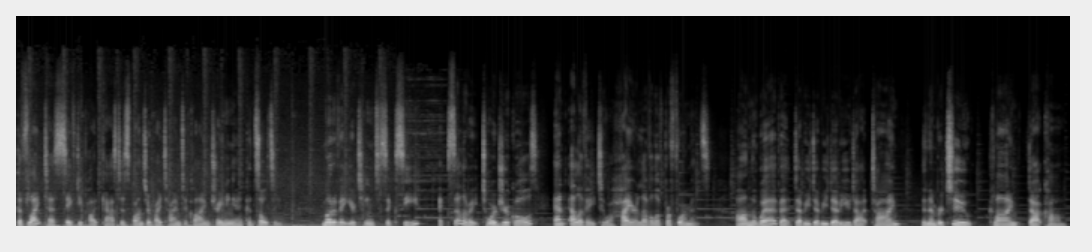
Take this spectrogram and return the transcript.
The Flight Test Safety Podcast is sponsored by Time to Climb Training and Consulting. Motivate your team to succeed, accelerate towards your goals, and elevate to a higher level of performance. On the web at www.time, the number two, climb.com.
